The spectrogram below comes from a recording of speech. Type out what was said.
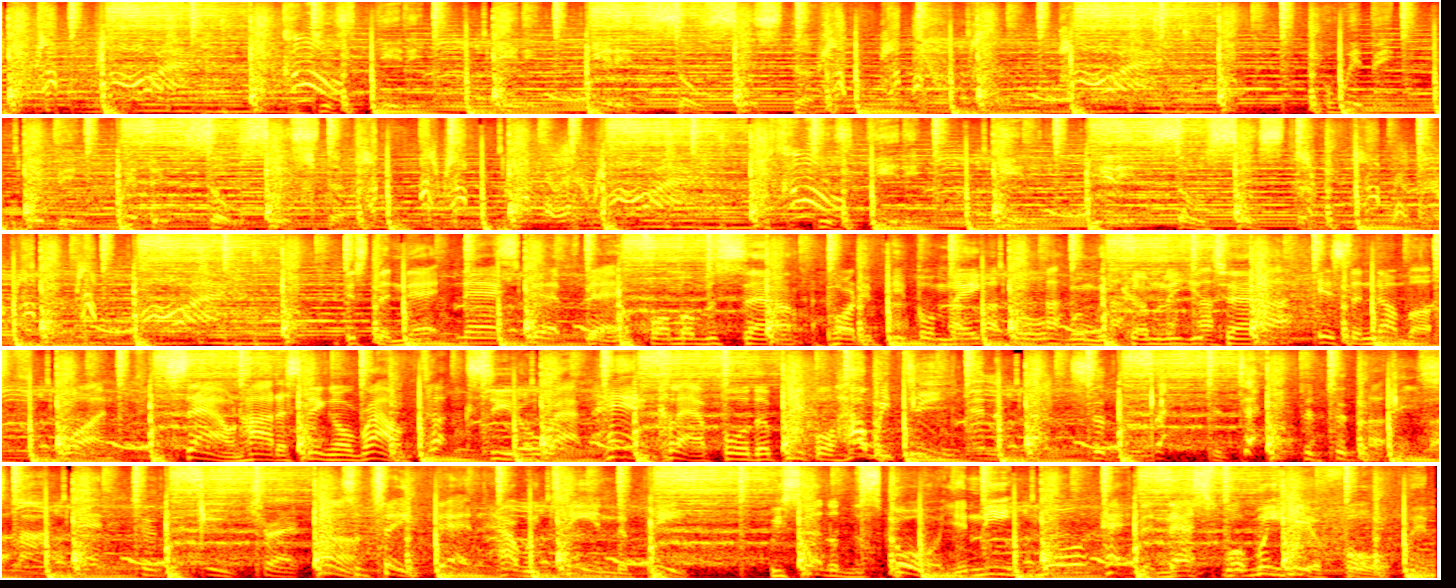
Of a sound. Party people make boom when we come to your town. It's the number one sound, hottest thing around. Tuxedo rap, hand clap for the people. How we team. And the backs of the rack to tap into the baseline, add it to the A track. Uh, so take that, how we T in the beat. We settle the score. You need more? Heck, then that's what we here for. Whip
